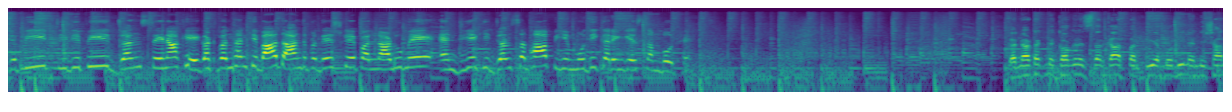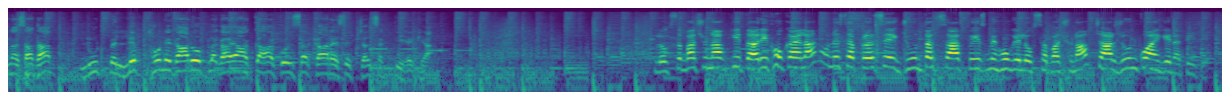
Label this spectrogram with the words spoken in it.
बीजेपी टीडीपी जनसेना के गठबंधन के बाद आंध्र प्रदेश के पलनाडु में एनडीए की जनसभा पीएम मोदी करेंगे संबोधन। कर्नाटक में कांग्रेस सरकार पर पीएम मोदी ने निशाना साधा। लूट में लिप्त होने का आरोप लगाया। कहा कोई सरकार ऐसे चल सकती है क्या? लोकसभा चुनाव की तारीखों का ऐलान। उन्नीस अप्रैल से 1 जून तक सात फ़ेज़ में होंगे लोकसभा चुनाव। 4 जून को आएँगे नतीजे।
